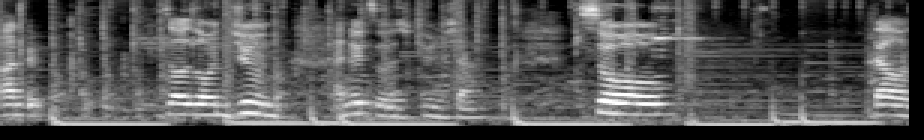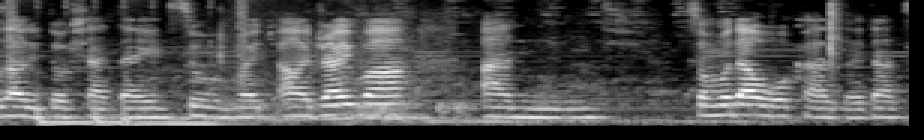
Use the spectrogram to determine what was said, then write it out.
And it was on june. I know it was june sha. So that was how the dog sha died. So my our driver and some other workers like that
